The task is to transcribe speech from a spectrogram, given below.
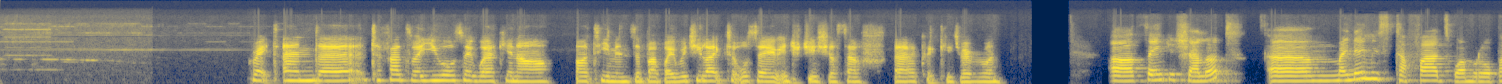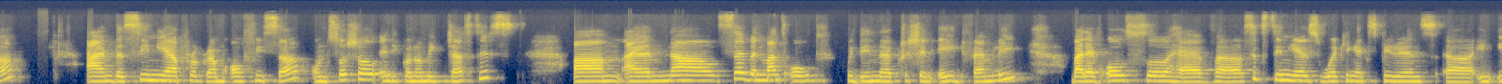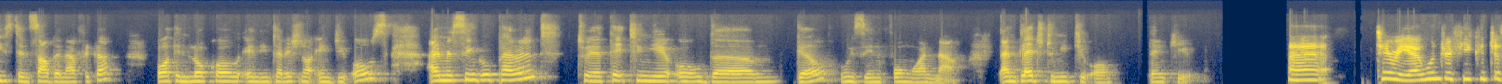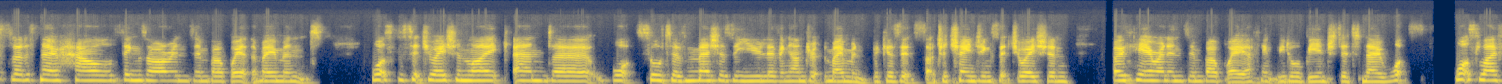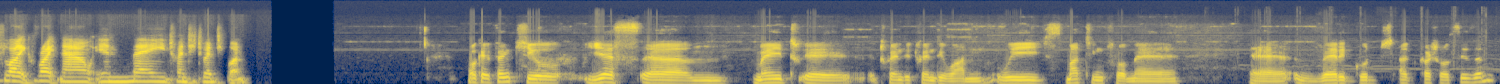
Great, and uh, Tafadzwa, you also work in our our team in Zimbabwe. Would you like to also introduce yourself uh, quickly to everyone? Uh, thank you, Charlotte. Um, my name is Tafadzwa Muropa. I'm the Senior Program Officer on Social and Economic Justice. Um, I am now seven months old within the Christian Aid family, but I've also have uh, 16 years working experience uh, in East and Southern Africa, both in local and international NGOs. I'm a single parent to a 13 year old um, girl who is in Form 1 now. I'm glad to meet you all. Thank you. Uh, I wonder if you could just let us know how things are in Zimbabwe at the moment. What's the situation like, and uh, what sort of measures are you living under at the moment? Because it's such a changing situation, both here and in Zimbabwe. I think we'd all be interested to know what's what's life like right now in May 2021. Okay, thank you. Yes, um, May uh, 2021, we're starting from a a very good agricultural season.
